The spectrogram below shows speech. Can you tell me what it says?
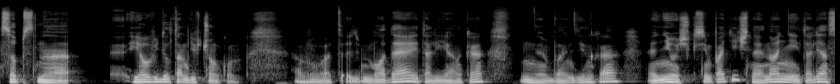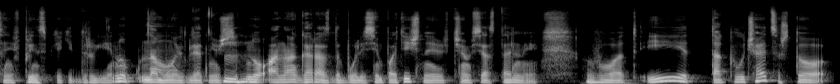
собственно, я увидел там девчонку. Вот. Молодая итальянка, блондинка, не очень симпатичная, но они итальянцы, они в принципе какие-то другие. Ну, на мой взгляд, не очень. Mm-hmm. Но она гораздо более симпатичная, чем все остальные. Вот. И так получается, что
